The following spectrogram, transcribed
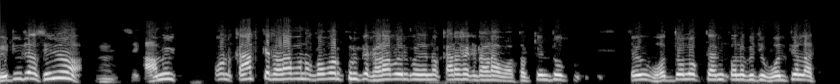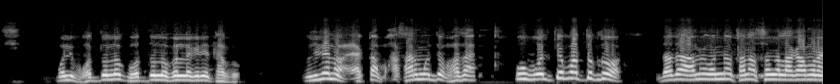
ভিডিওটা শুনো আমি কোন কাঁচকে ঢাড়াবো না গোবর কুড়িকে ঢাড়াবো এরকম যেন কারাটাকে ঢাড়াবো তো কিন্তু সেই ভদ্রলোককে আমি কোনো কিছু বলতে লাগছি। বলি ভদ্রলোক ভদ্রলোকের লেগে থাকুক বুঝলে না একটা ভাষার মধ্যে ভাষা। ও বলতে পারতো তো দাদা আমি অন্য থানার সঙ্গে লাগাবো না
